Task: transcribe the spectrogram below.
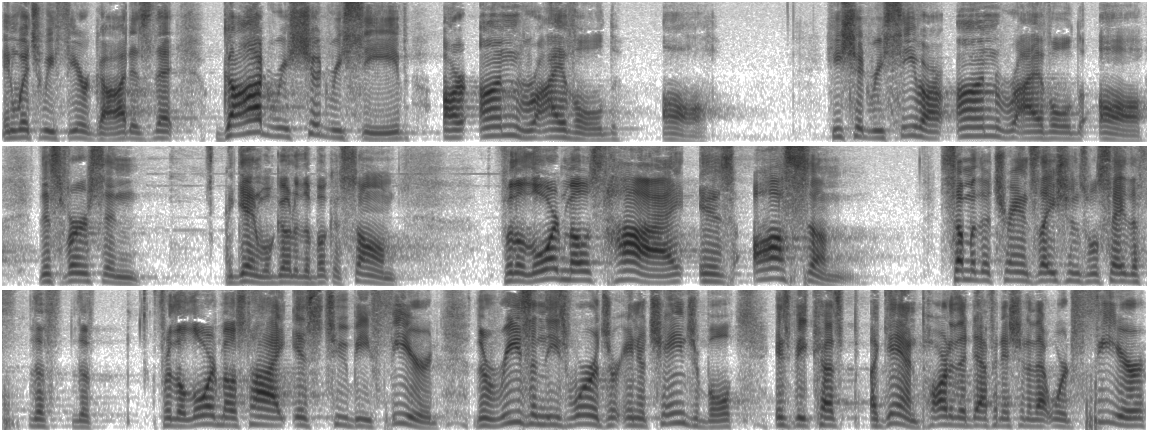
in which we fear God is that God should receive our unrivaled awe. He should receive our unrivaled awe. This verse, and again, we'll go to the book of Psalm. For the Lord Most High is awesome. Some of the translations will say the, the, the for the Lord Most High is to be feared. The reason these words are interchangeable is because, again, part of the definition of that word fear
